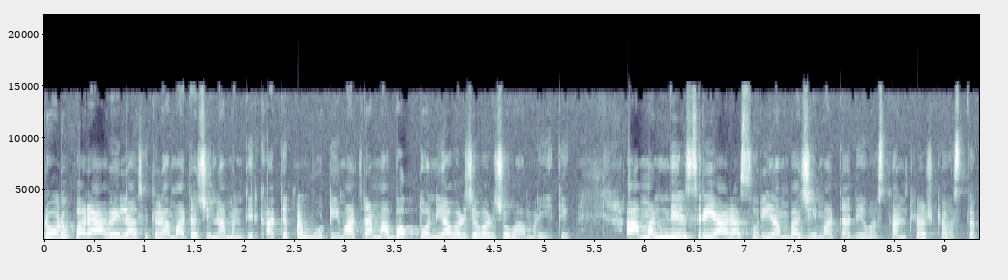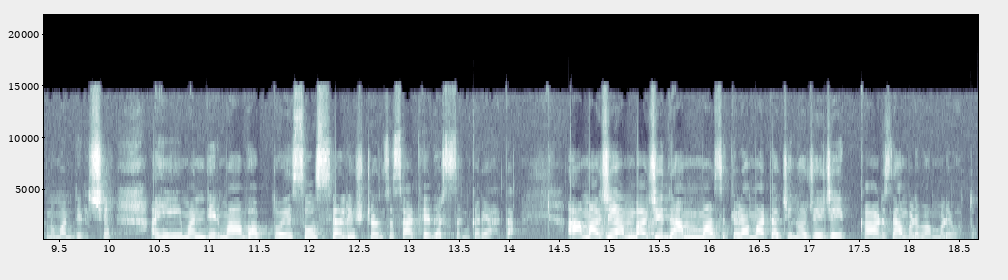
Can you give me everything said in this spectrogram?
રોડ ઉપર આવેલા શીતળા માતાજીના મંદિર ખાતે પણ મોટી માત્રામાં ભક્તોની અવરજવર જોવા મળી હતી. આ મંદિર શ્રી આરાસુરી અંબાજી માતા દેવસ્થાન ટ્રસ્ટ હસ્તકનું મંદિર છે. અહીં મંદિરમાં ભક્તોએ સોશિયલ ડિસ્ટન્સ સાથે દર્શન કર્યા હતા. આમાં જે અંબાજી ધામમાં શીતળા માતાજીનો જય જયકાર સાંભળવા મળ્યો હતો.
